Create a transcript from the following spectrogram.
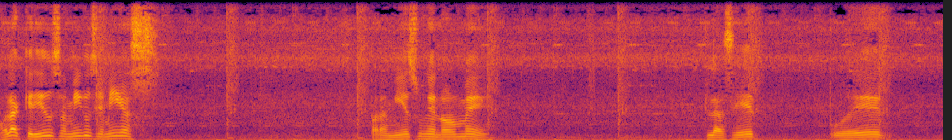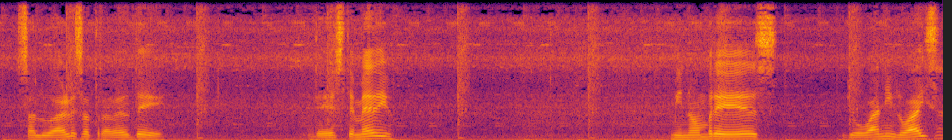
Hola queridos amigos y amigas. Para mí es un enorme placer poder saludarles a través de, de este medio. Mi nombre es Giovanni Loaiza.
